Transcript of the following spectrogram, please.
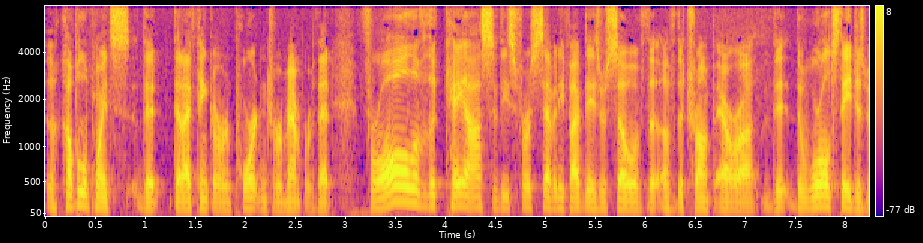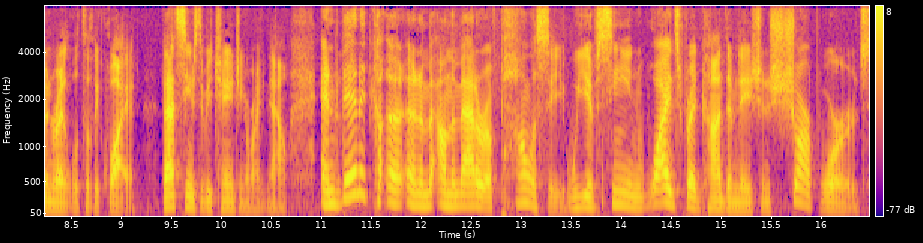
a couple of points that that I think are important to remember. That for all of the chaos of these first seventy five days or so of the of the Trump era, the the world stage has been relatively quiet. That seems to be changing right now. And then it, uh, on on the matter of policy, we have seen widespread condemnation, sharp words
